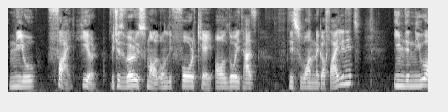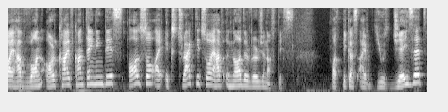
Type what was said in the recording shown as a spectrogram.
new file here, which is very small, only 4K, although it has this one mega file in it. In the new, I have one archive containing this. Also, I extract it, so I have another version of this. But because I've used GZ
